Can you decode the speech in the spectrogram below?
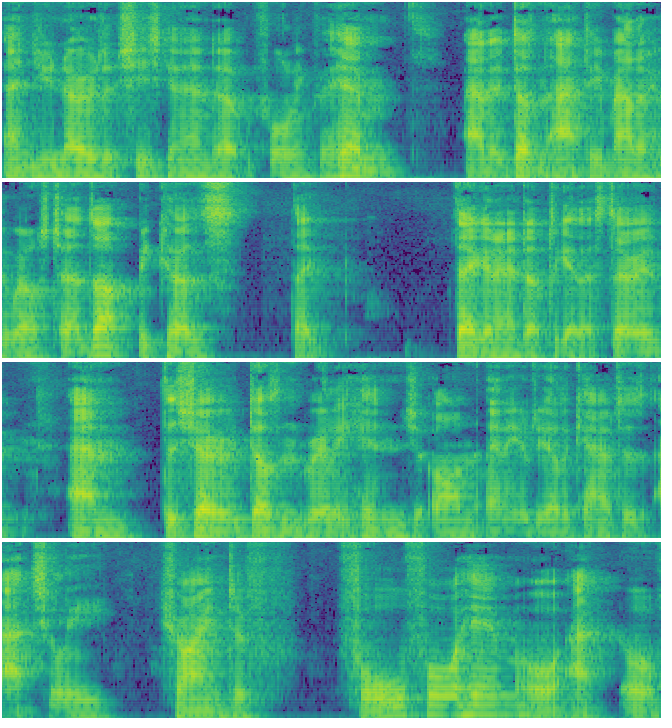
and you know that she's going to end up falling for him, and it doesn't actually matter who else turns up because they they're going to end up together. So, it, and the show doesn't really hinge on any of the other characters actually trying to f- fall for him or act, or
